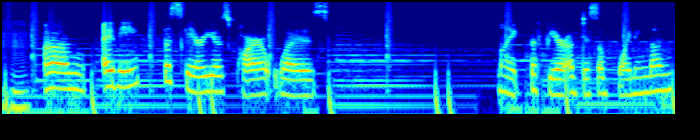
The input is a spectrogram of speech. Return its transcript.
Mm-hmm. Um, I think the scariest part was like the fear of disappointing them.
